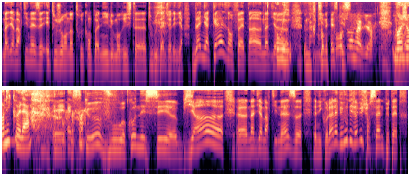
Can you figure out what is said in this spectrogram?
Nadia Martinez est toujours en notre compagnie, l'humoriste euh, toulousaine, j'allais dire. Blagnacaise, en fait, hein, Nadia oui. Martinez. bonjour Nadia. Bonjour Nicolas. Et est-ce que vous connaissez euh, bien euh, Nadia Martinez Nicolas, l'avez-vous déjà vue sur scène peut-être?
